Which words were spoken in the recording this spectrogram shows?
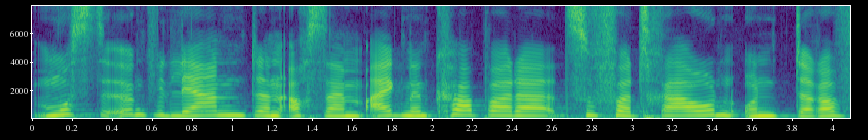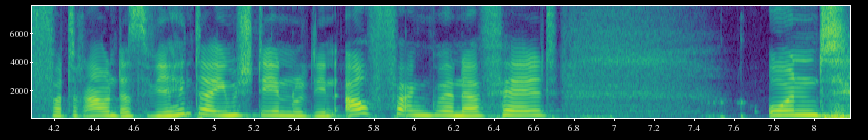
musste irgendwie lernen, dann auch seinem eigenen Körper da zu vertrauen und darauf vertrauen, dass wir hinter ihm stehen und ihn auffangen, wenn er fällt. Und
